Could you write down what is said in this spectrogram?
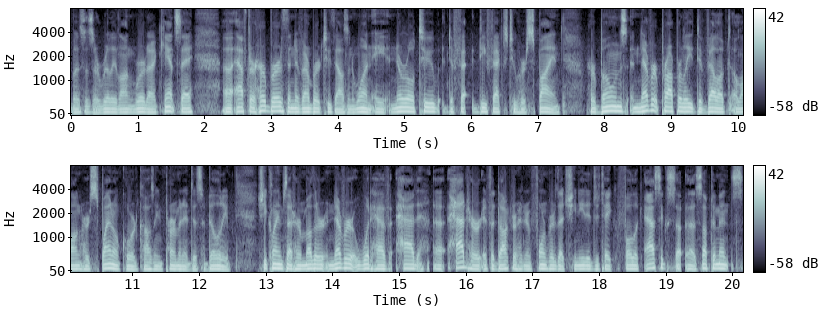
this is a really long word I can't say, uh, after her birth in November 2001, a neural tube defect to her spine. Her bones never properly developed along her spinal cord, causing permanent disability. She claims that her mother never would have had uh, had her if the doctor had informed her that she needed to take folic acid su- uh, supplements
